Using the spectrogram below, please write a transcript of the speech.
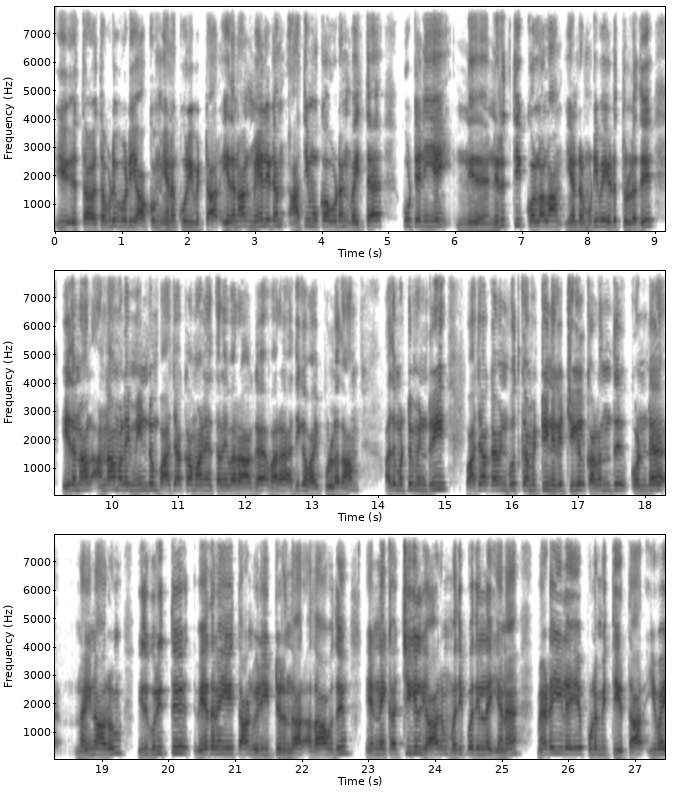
தவிடுபொடி ஆக்கும் என கூறிவிட்டார். இதனால் மேலிடம் அதிமுகவுடன் வைத்த கூட்டணியை நி நிறுத்தி கொள்ளலாம் என்ற முடிவை எடுத்துள்ளது. இதனால் அண்ணாமலை மீண்டும் பாஜக மாநில தலைவராக வர அதிக வாய்ப்புள்ளதாம். அது மட்டுமின்றி பாஜகவின் பூத் கமிட்டி நிகழ்ச்சியில் கலந்து கொண்ட நயினாரும் இது குறித்து வேதனையைத்தான் வெளியிட்டிருந்தார். அதாவது என்னை கட்சியில் யாரும் மதிப்பதில்லை என மேடையிலேயே புலம்பி தீர்த்தார். இவை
